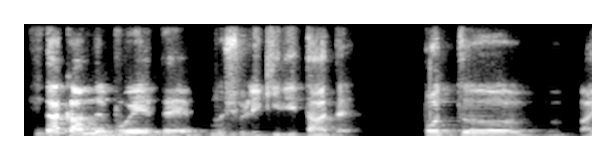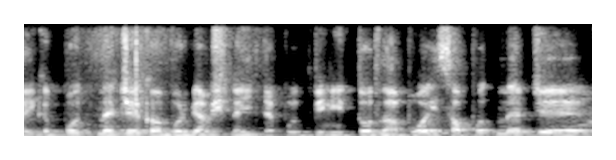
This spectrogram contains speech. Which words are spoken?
Și dacă am nevoie de, nu știu, lichiditate, pot, uh, adică pot merge, că vorbeam și înainte, pot veni tot la voi sau pot merge în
